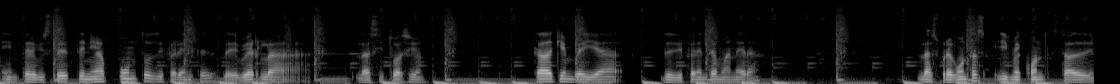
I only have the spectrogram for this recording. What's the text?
entrevisté tenía puntos diferentes de ver la, la situación. Cada quien veía de diferente manera las preguntas y me contestaba de,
